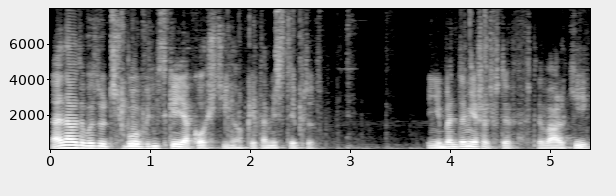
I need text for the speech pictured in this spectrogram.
Ale nawet to było w niskiej jakości. Okej, tam jest typ. I nie będę mieszać w te, w te walki.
